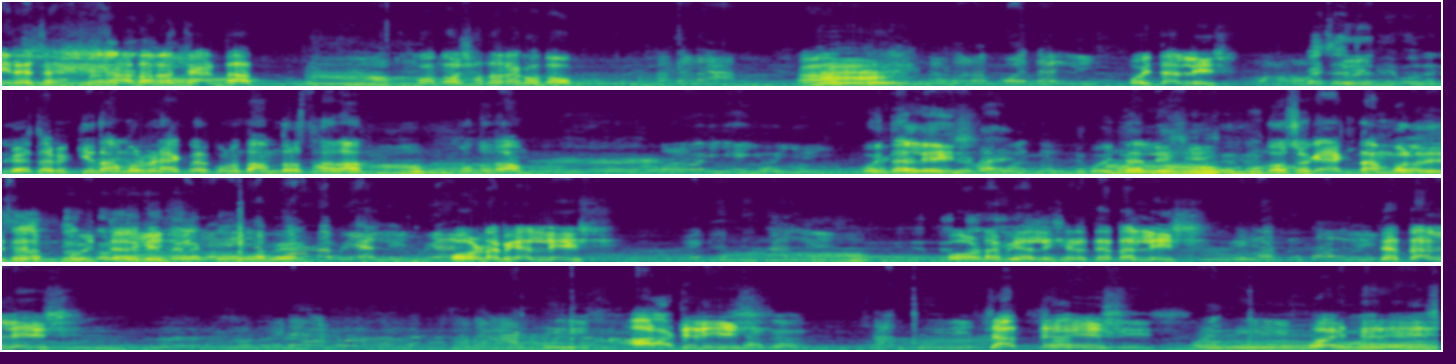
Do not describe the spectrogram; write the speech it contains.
এটা সাদা- সাদাটা চার দাঁত। কত? সাদাটা কত? হ্যাঁ। পঁয়তাল্লিশ। বেচা বিক্রি বলেন বেচা বিক্রি দাম বলবেন? একবার কোনো দাম দর ছাড়া কত দাম। পঁয়তাল্লিশ। পঁয়তাল্লিশ। দর্শক একদম বলে দিয়েছে পঁয়তাল্লিশ। বড়টা বিয়াল্লিশ। বড়টা বিয়াল্লিশ। এটা তেতাল্লিশ। তেতাল্লিশ। আটত্রিশ। সাতত্রিশ। পঁয়ত্রিশ।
